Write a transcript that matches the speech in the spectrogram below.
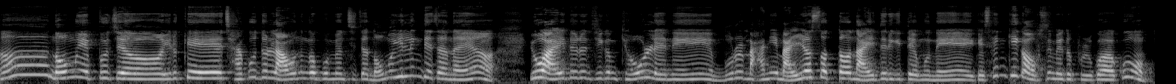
아, 너무 예쁘죠? 이렇게 자구들 나오는 거 보면 진짜 너무 힐링되잖아요. 요 아이들은 지금 겨울 내내 물을 많이 말렸었던 아이들이기 때문에 이게 생기가 없음에도 불구하고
